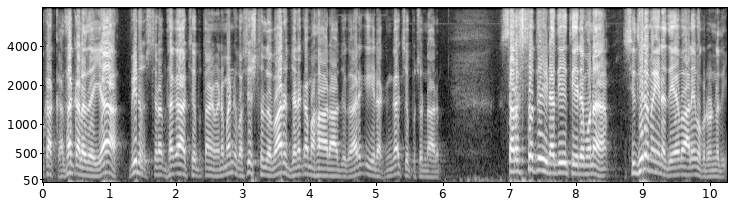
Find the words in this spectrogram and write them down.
ఒక కథ కలదయ్యా. విను శ్రద్ధగా చెబుతాను వినమని వశిష్ఠుల వారు జనక మహారాజు గారికి ఈ రకంగా చెప్పుచున్నారు. సరస్వతి నదీ తీరమున శిథిలమైన దేవాలయం ఒకటి ఉన్నది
